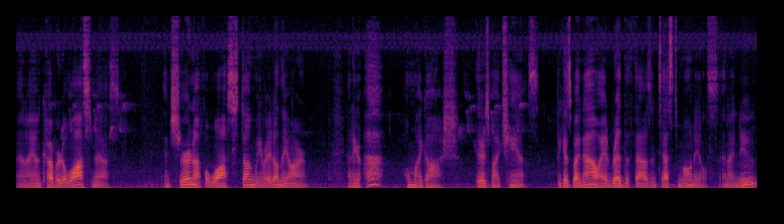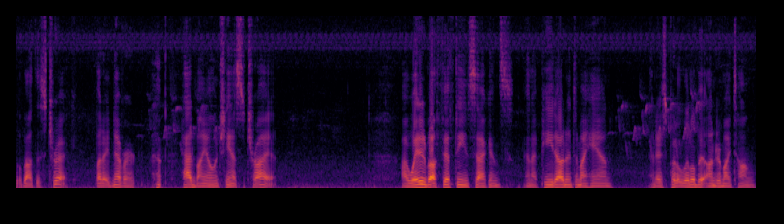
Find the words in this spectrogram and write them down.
and I uncovered a wasp nest. And sure enough, a wasp stung me right on the arm. And I go, ah, oh my gosh, there's my chance. Because by now I had read the thousand testimonials and I knew about this trick, but I'd never had my own chance to try it. I waited about 15 seconds and I peed out into my hand and I just put a little bit under my tongue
